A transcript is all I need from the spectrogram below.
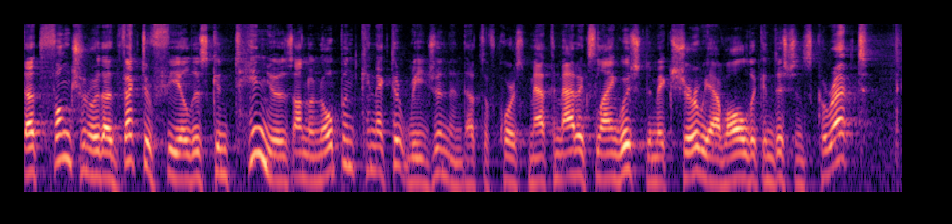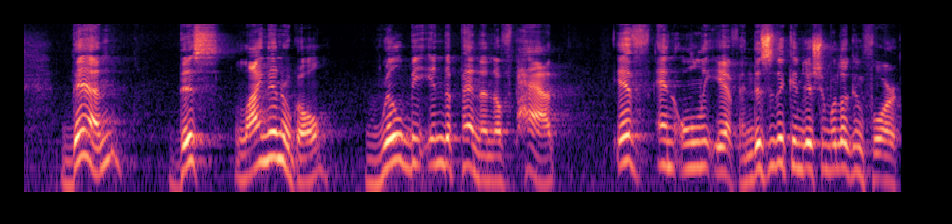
that function or that vector field is continuous on an open connected region, and that's of course mathematics language to make sure we have all the conditions correct, then this line integral will be independent of path if and only if, and this is the condition we're looking for,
